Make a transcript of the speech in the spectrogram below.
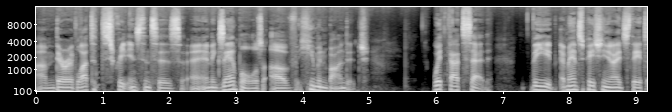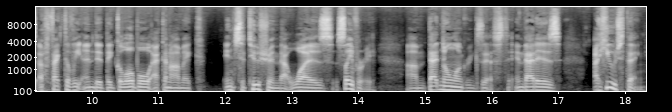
Um, there are lots of discrete instances and examples of human bondage. With that said, the emancipation of the United States effectively ended the global economic institution that was slavery. Um, that no longer exists. And that is a huge thing.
